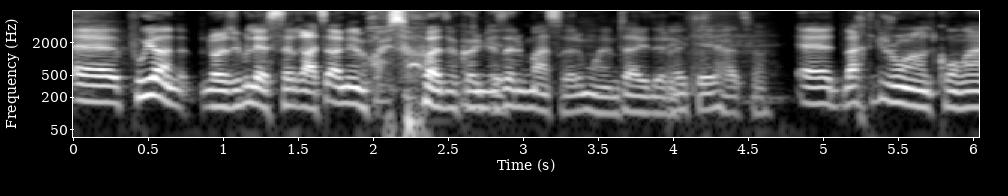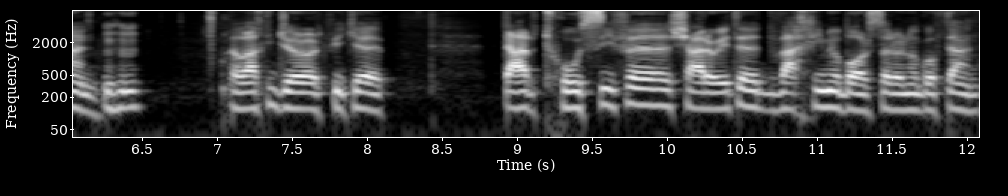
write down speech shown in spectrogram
اه، پویان راجع به لستر قطعا نمی‌خوای صحبت بکنیم یه سری مسائل مهمتری داریم. okay حتما. اه، وقتی که رونالد کومن. و وقتی جرارد پیکه در توصیف شرایط وخیم بارسلونا گفتن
